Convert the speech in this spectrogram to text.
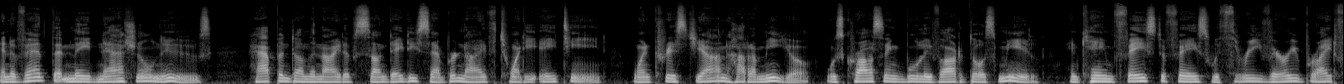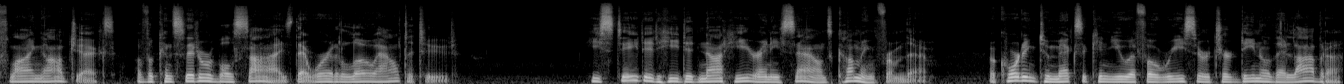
An event that made national news happened on the night of Sunday, December 9, 2018, when Cristian Jaramillo was crossing Boulevard Dos Mil and came face to face with three very bright flying objects of a considerable size that were at a low altitude. He stated he did not hear any sounds coming from them. According to Mexican UFO researcher Dino de Labra,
